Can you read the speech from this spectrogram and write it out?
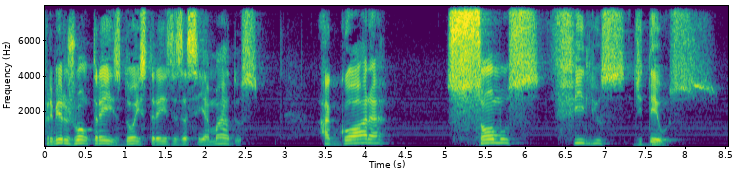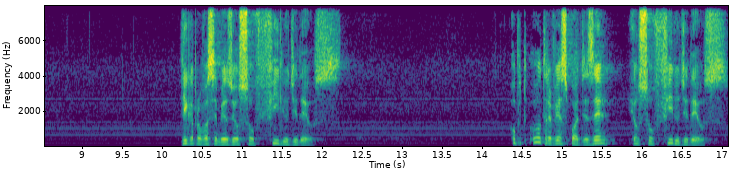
1 João 3, 2, 3 diz assim: Amados, agora somos filhos de Deus. Diga para você mesmo: Eu sou filho de Deus. Outra vez pode dizer: Eu sou filho de Deus.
